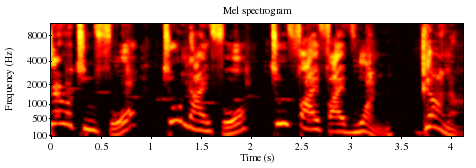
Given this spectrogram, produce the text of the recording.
024 294 2551. Ghana.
